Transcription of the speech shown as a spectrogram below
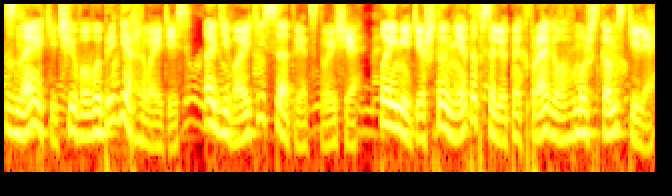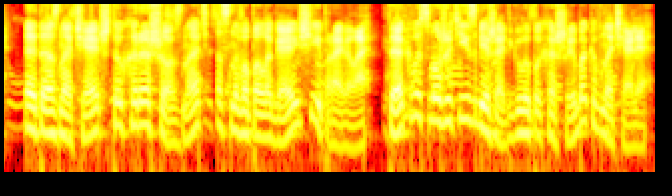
Знаете, чего вы придерживаетесь. Одевайтесь соответствующе. Поймите, что нет абсолютных правил в мужском стиле. Это означает, что хорошо знать основополагающие правила. Так вы сможете избежать глупых ошибок в начале.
